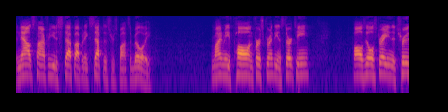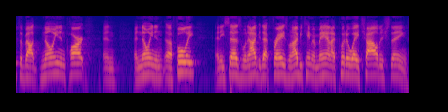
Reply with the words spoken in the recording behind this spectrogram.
and now it's time for you to step up and accept this responsibility. Remind me of Paul in 1 Corinthians 13. Paul's illustrating the truth about knowing in part and, and knowing in, uh, fully. And he says, when I, that phrase, when I became a man, I put away childish things.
